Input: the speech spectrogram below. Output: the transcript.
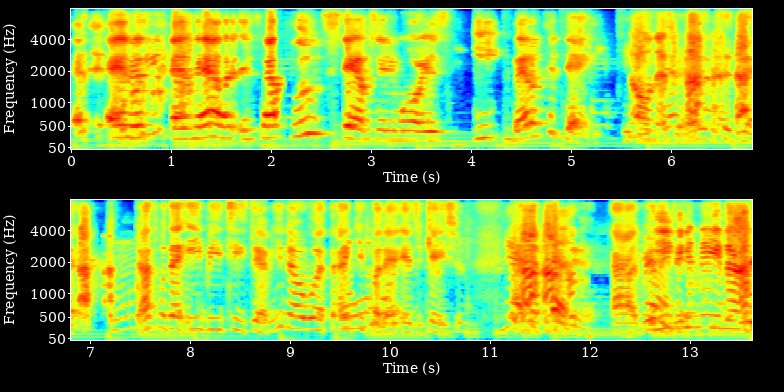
and it's, and now it's not food stamps anymore. It's eat better today. Oh, that's Better today. That's what that EBT stand. You know what? Thank you for that education. I yeah. never knew that. I really Me did. neither.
